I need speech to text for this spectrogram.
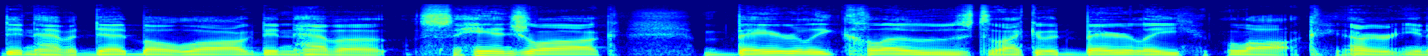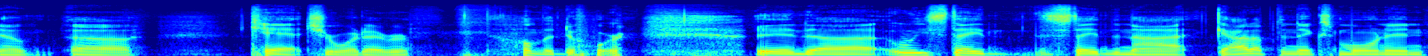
didn't have a deadbolt lock, didn't have a hinge lock, barely closed, like it would barely lock or, you know, uh, catch or whatever on the door. And uh, we stayed stayed the night. Got up the next morning,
